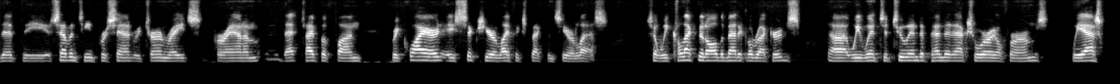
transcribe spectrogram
that the 17% return rates per annum, that type of fund, required a six-year life expectancy or less. So we collected all the medical records. Uh, we went to two independent actuarial firms. We asked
